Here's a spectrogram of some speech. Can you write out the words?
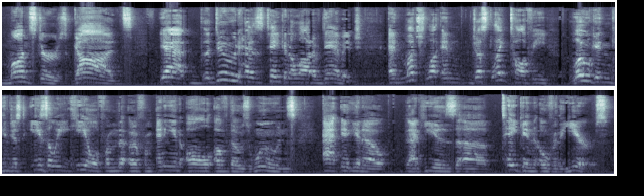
monsters, gods. Yeah, the dude has taken a lot of damage. And much and just like Toffee, Logan can just easily heal from the uh, from any and all of those wounds at you know that he has uh, taken over the years.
